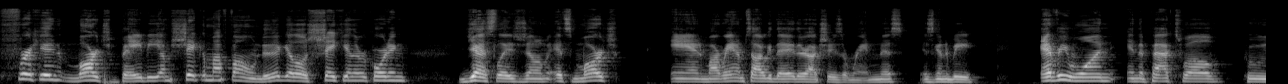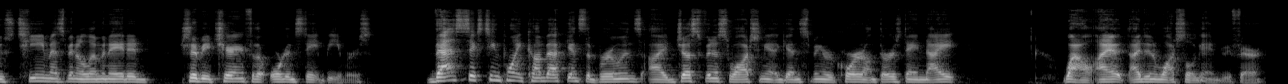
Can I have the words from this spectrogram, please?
freaking March, baby. I'm shaking my phone. Did it get a little shaky in the recording? Yes, ladies and gentlemen, it's March, and my random topic of the day, there actually is a randomness, is going to be everyone in the Pac 12 whose team has been eliminated should be cheering for the Oregon State Beavers. That 16 point comeback against the Bruins, I just finished watching it again. It's being recorded on Thursday night. Wow, I I didn't watch the whole game to be fair.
